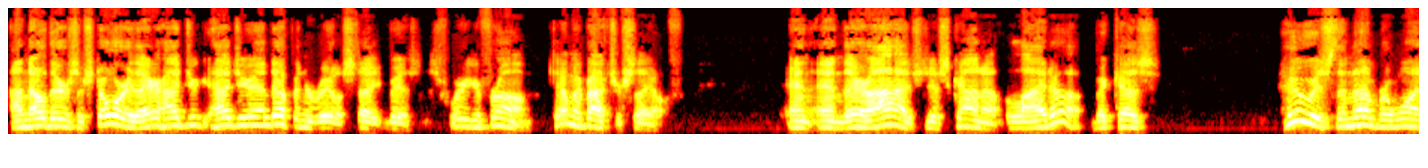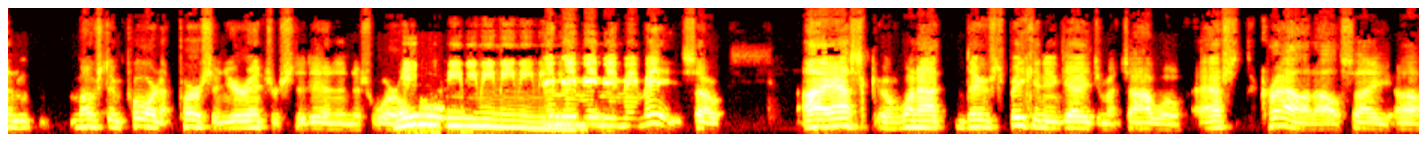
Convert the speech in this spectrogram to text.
I know there's a story there. How'd you how'd you end up in the real estate business? Where are you from? Tell me about yourself. And and their eyes just kind of light up because who is the number one most important person you're interested in in this world? Me, me, me, me, me, me, me, me, me, me, me, me. So I ask uh, when I do speaking engagements, I will ask the crowd, I'll say, uh,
